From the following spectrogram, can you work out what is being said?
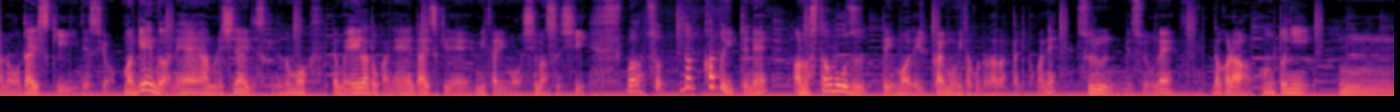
あの大好きですよ、まあ、ゲームはねあんまりしないですけれどもでも映画とかね大好きで見たりもしますし、まあ、そだかといってね「あのスター・ウォーズ」って今まで一回も見たことなかったりとかねするんですよね。だから本当にうん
